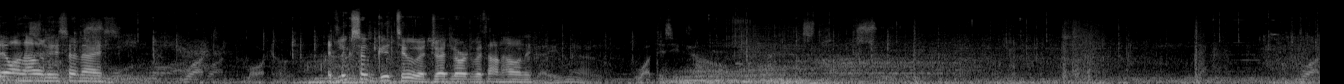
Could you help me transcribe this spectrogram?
Still unholy, so nice. It looks so good too, a dreadlord with unholy. Very well. What is it now? I must hunt soon. What?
